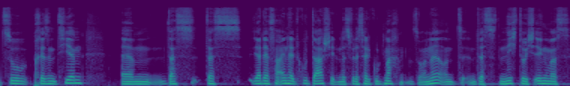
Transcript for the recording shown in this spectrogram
zu präsentieren, ähm, dass, dass ja der Verein halt gut dasteht und dass wir das halt gut machen. So, ne? Und das nicht durch irgendwas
